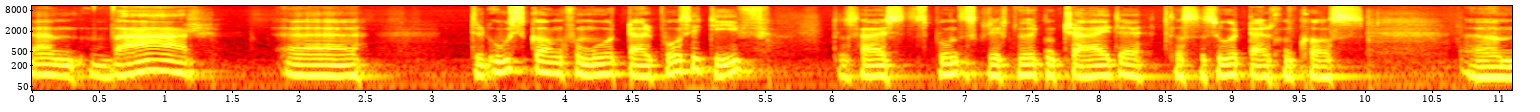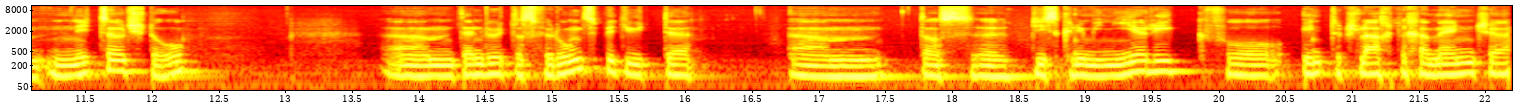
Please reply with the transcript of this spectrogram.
Ähm, Wäre äh, der Ausgang vom Urteil positiv, das heißt, das Bundesgericht würde entscheiden, dass das Urteil vom KAS ähm, nicht soll stehen, ähm, dann würde das für uns bedeuten, ähm, dass äh, Diskriminierung von intergeschlechtlichen Menschen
